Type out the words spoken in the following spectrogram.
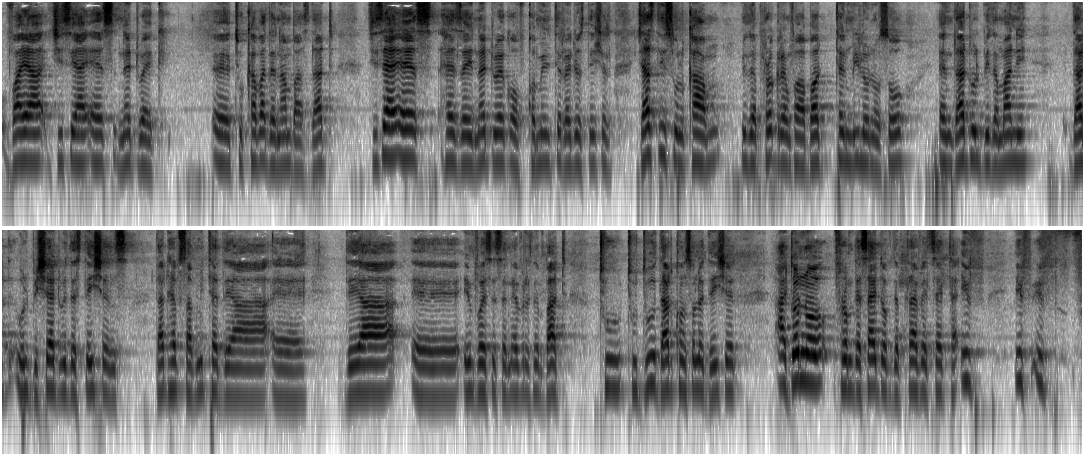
via GCIS network uh, to cover the numbers. That GCIS has a network of community radio stations. Justice will come with a program for about 10 million or so, and that will be the money that will be shared with the stations that have submitted their uh, their uh, invoices and everything. But to, to do that consolidation, I don't know from the side of the private sector. If, if, if,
